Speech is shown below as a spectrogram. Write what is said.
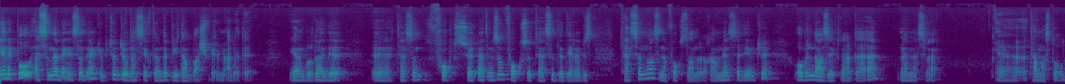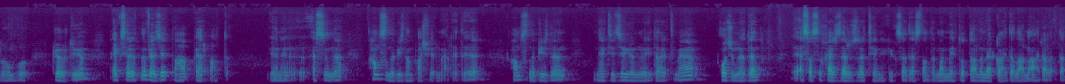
yəni bu əslində mən hesab edirəm ki, bütün dövlət sektorunda birdən baş verməlidir. Yəni burada indi e, təhsil fokus söhbətimizin fokusu təhsildə deyənə biz təhsil nazirinə fokuslanırıq. Amma mən sizə deyim ki, o biri nazirliklərdə mən məsələn e, təmasda olduğum bu gördüyüm əksəriyyətində vəziyyət daha bərbaddır. Yəni əslində hamısında birdən baş verməlidir. Hamısında birdən nəticə yönlü idarə etməyə, o cümlədən əsaslı xərclər üzrə texniki iqtisadi əsaslandırma metodlarının və qaydalarının ayrı-ayrılıqda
